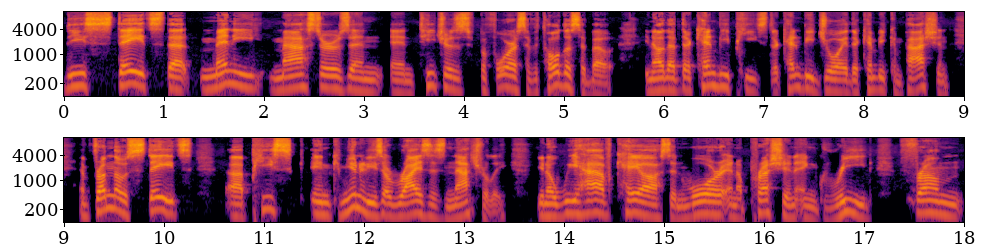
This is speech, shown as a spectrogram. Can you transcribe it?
these states that many masters and, and teachers before us have told us about, you know, that there can be peace, there can be joy, there can be compassion. And from those states, uh, peace in communities arises naturally. You know, we have chaos and war and oppression and greed from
